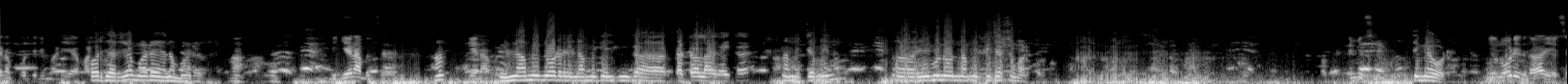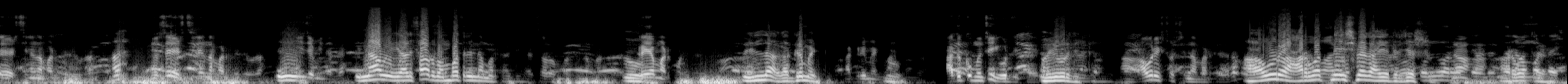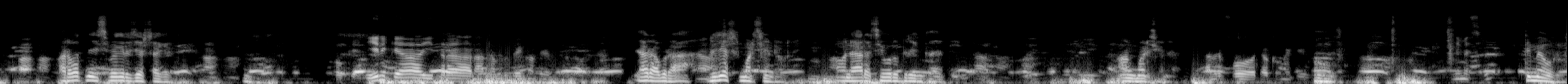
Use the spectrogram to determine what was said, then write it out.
ಏನೋ ಫೋರ್ಜರಿ ಮಾಡಿ ದರ್ಜೆ ಮಾಡಿ ಏನೋ ಮಾಡೋದು. ಈಗ ಏನಾಗ್ಬೇಕು ಸರ್? ಹಾಂ? ನಮಗೆ ನೋಡ್ರಿ ನಮಗೆ ಈಗ ತಕರಾಲ್ ಆಗೈತೆ. ನಮಗೆ ಜಮೀನು ಇವನು ನಮಗೆ ರಿಜಿಸ್ಟರ್ ಮಾಡ್ಕೊಡ್ಬೇಕು ನಿಮ್ಮ ಹೆಸರು ತಿಮ್ಮೇಗೌಡ್ರು. ನೀವು ನೋಡಿದ್ರಾ? ವ್ಯವಸಾಯ ಎಷ್ಟು ದಿನದಿಂದ ಮಾಡ್ತಾ ಇದ್ದೀರಾ ಹಾಂ? ವ್ಯವಸಾಯ ಎಷ್ಟು ದಿನದಿಂದ ಮಾಡ್ತಾ ಇದ್ದೀರಾ ಈ- ಈ ಜಮೀನಲ್ಲಿ? ನಾವು ಎರಡ್ ಸಾವಿರದ ಒಂಬತ್ತರಿಂದ ಮಾಡ್ತಾ ಇದ್ದೀವಿ. ಎರಡ್ ಸಾವಿರದ ಒಂಬತ್ತರಿಂದ ಮಾಡ್ತಾ ಮಾಡ್ಕೊಂಡಿದ್ದೀರಾ ಇಲ್ಲ ಅಗ್ರಿಮೆಂಟ್ ಅಗ್ರಿಮೆಂಟ್ ಅದಕ್ಕೂ ಮುಂಚೆ ಇವ್ರದ್ದು ಇವ್ರದ್ದು ಅವ್ರು ಎಷ್ಟು ವರ್ಷದಿಂದ ಮಾಡ್ತಾ ಅವರು ಅರವತ್ತನೇ ಇಸ್ಬೇಗ ಆಗಿದೆ ರಿಜಿಸ್ಟರ್ ಅರವತ್ತನೇ ಇಸ್ಬೇಗ ರಿಜಿಸ್ಟರ್ ಆಗಿದೆ ಓಕೆ ಏನಕ್ಕೆ ಈ ತರ ನಾನು ನಮ್ದು ಬೇಕು ಅಂತ ಹೇಳ್ತಾರೆ? ಯಾರು ಅವರ? ರಿಜಿಸ್ಟರ್ ಮಾಡ್ಸ್ಕೊಂಡವ್ರು. ಅವನ ಯಾರ? ಶಿವರುದ್ರಿಂಕ ಹಂಗೆ ಮಾಡ್ಸ್ಕೊಂಡ ಅಂದ್ರೆ ಫೋ ಡಾಕ್ಯುಮೆಂಟ್ ನಿಮ್ಮ ಹೆಸರು? ತಿಮ್ಮೇಗೌಡರು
